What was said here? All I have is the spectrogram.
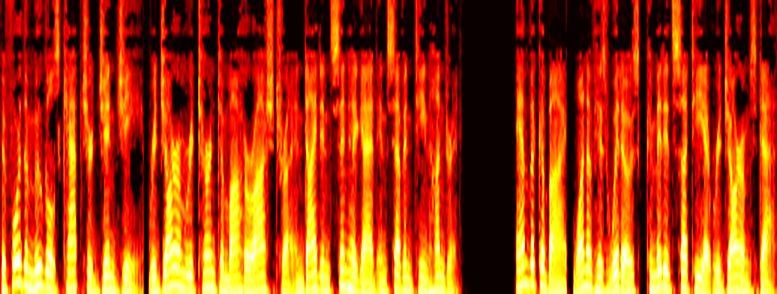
Before the Mughals captured Jinji, Rajaram returned to Maharashtra and died in Sinhagad in 1700. Ambikabai, one of his widows, committed sati at Rajaram's death.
